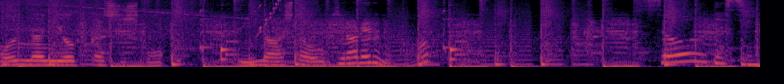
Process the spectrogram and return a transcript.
こんなに夜更かししてみんな明日起きられるのか？そうですね。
